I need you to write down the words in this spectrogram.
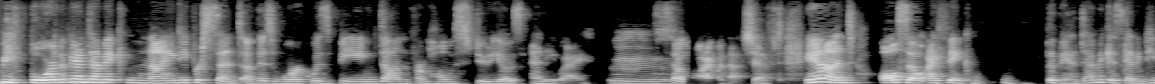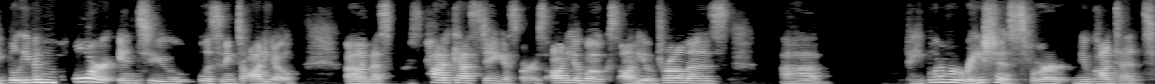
before the pandemic, 90% of this work was being done from home studios anyway. Mm. So, why would that shift? And also, I think the pandemic is getting people even more into listening to audio um, as far as podcasting, as far as audiobooks, audio dramas. Uh, people are voracious for new content.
